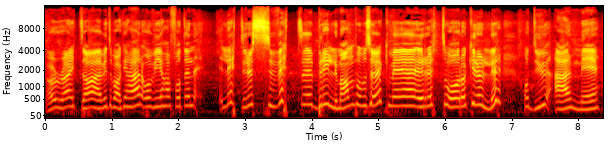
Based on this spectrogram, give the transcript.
All right, da er vi tilbake her, og vi har fått en lettere svett eh, brillemann på besøk med rødt hår og krøller. Og du er med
